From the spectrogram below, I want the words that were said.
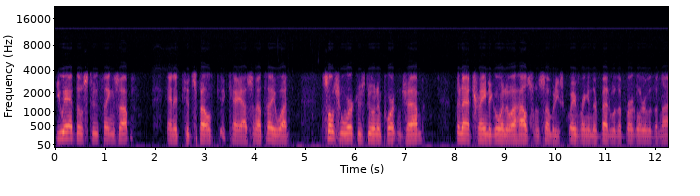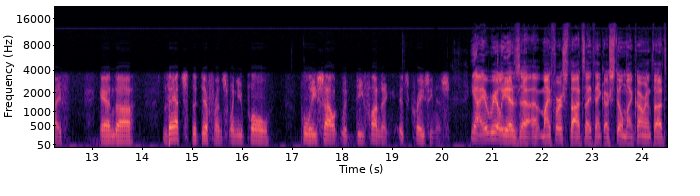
You add those two things up, and it could spell chaos. And I'll tell you what, social workers do an important job. They're not trained to go into a house when somebody's quavering in their bed with a burglar with a knife. And uh, that's the difference when you pull police out with defunding. It's craziness. Yeah, it really is. Uh, uh, my first thoughts, I think, are still my current thoughts.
